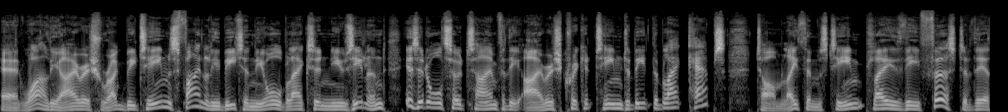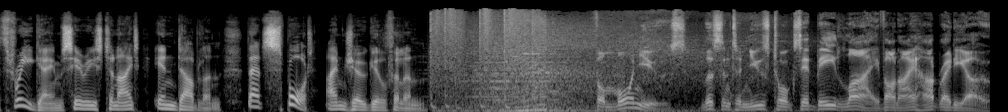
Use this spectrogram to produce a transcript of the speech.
And while the Irish rugby team's finally beaten the All Blacks in New Zealand, is it also time for the Irish cricket team to beat the Black Caps? Tom Latham's team play the first of their three game series tonight in Dublin. That's sport. I'm Joe Gilfillan. For more news, listen to News Talk ZB live on iHeartRadio.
